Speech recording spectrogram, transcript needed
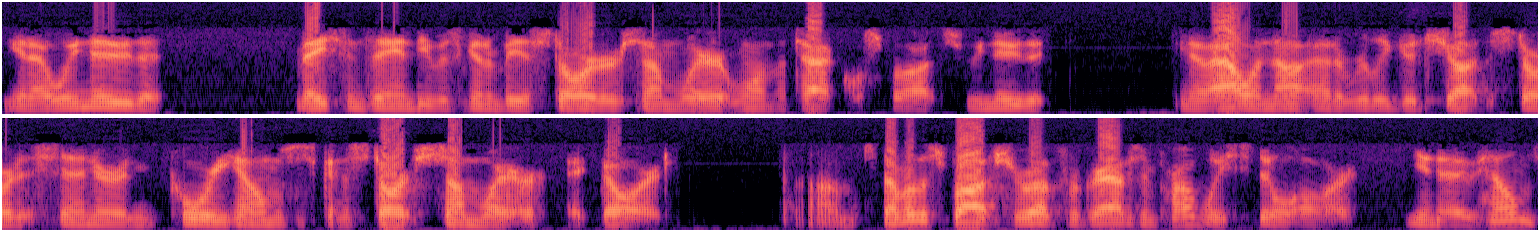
You know, we knew that Mason Zandi was going to be a starter somewhere at one of the tackle spots. We knew that, you know, Alan Knott had a really good shot to start at center, and Corey Helms was going to start somewhere at guard. Um, some of the spots are up for grabs and probably still are. You know, Helms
